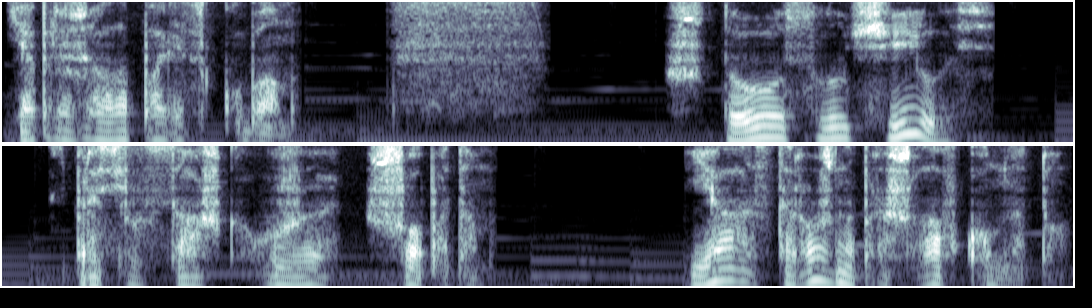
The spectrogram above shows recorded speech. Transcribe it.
Я прижала палец к губам. «Тссс!» «Что случилось?» Спросил Сашка уже шепотом. Я осторожно прошла в комнату.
